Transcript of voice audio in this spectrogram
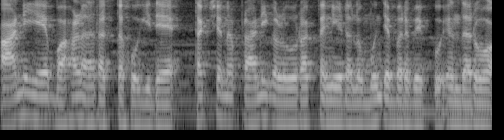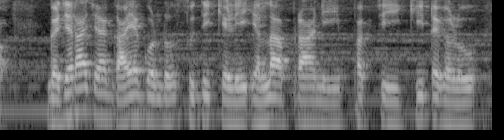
ಆನೆಯೇ ಬಹಳ ರಕ್ತ ಹೋಗಿದೆ. ತಕ್ಷಣ ಪ್ರಾಣಿಗಳು ರಕ್ತ ನೀಡಲು ಮುಂದೆ ಬರಬೇಕು ಎಂದರು. ಗಜರಾಜ ಗಾಯಗೊಂಡು ಸುದ್ದಿ ಕೇಳಿ ಎಲ್ಲ ಪ್ರಾಣಿ, ಪಕ್ಷಿ, ಕೀಟಗಳು,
